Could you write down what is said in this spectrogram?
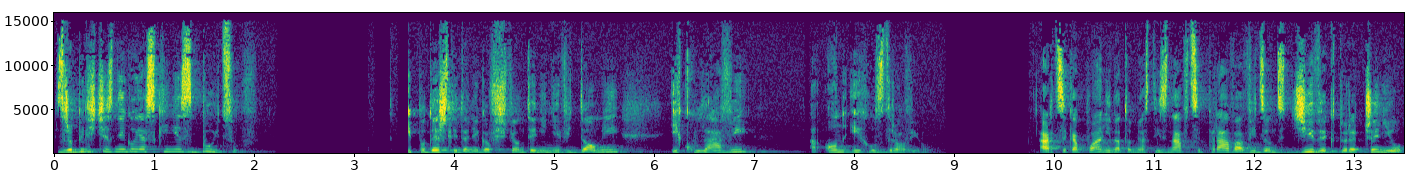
zrobiliście z niego jaskinię zbójców. I podeszli do niego w świątyni niewidomi i kulawi, a on ich uzdrowił. Arcykapłani natomiast i znawcy prawa, widząc dziwy, które czynił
